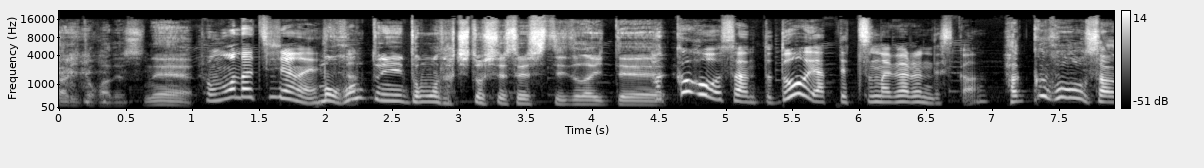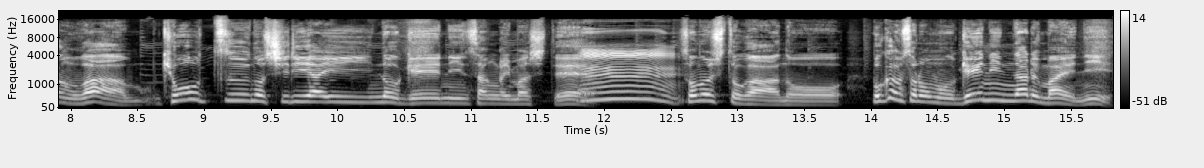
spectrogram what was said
たりとかですね。友達じゃないですか。もう本当に友達として接していただいて。白鵬さんとどうやってつながるんですか？白鵬さんは共通の知り合いの芸人さんがいましうてその人があの僕はそのもう芸人になる前に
